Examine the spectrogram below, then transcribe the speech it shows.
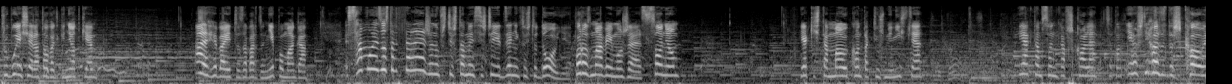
próbuje się ratować gniotkiem, ale chyba jej to za bardzo nie pomaga. Samuel talerze, no przecież tam jest jeszcze jedzenie, ktoś to doje. Porozmawiaj może z Sonią. Jakiś tam mały kontakt już mieliście. Jak tam Sonika w szkole? Co tam? Ja już nie chodzę do szkoły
